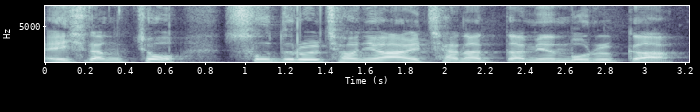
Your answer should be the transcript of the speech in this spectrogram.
애시당초 수두를 전혀 앓지 않았다면 모를까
